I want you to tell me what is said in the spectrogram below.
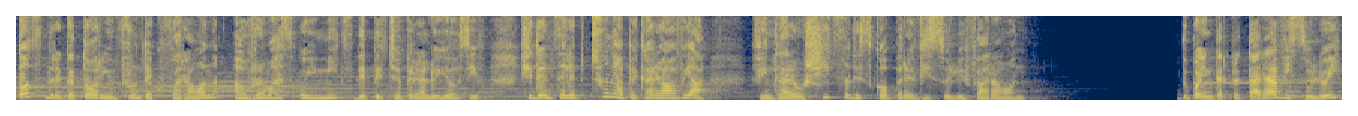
Toți dregătorii în frunte cu faraon au rămas uimiți de priceperea lui Iosif și de înțelepciunea pe care o avea, fiindcă a reușit să descopere visul lui faraon. După interpretarea visului,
